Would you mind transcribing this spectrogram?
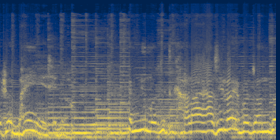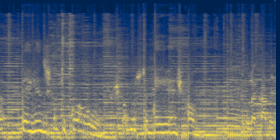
এসব ভেঙে গেছিল। এমনি মসজিদ খাড়া আসিল এ পর্যন্ত এখানে সব তো কম সমস্ত এখানে সব। কাদের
